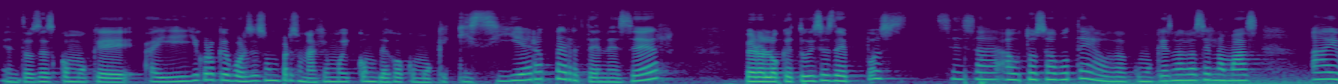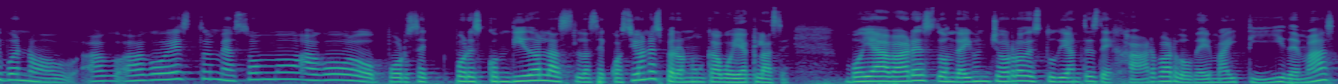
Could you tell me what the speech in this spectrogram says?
Entonces, como que ahí yo creo que por eso es un personaje muy complejo, como que quisiera pertenecer, pero lo que tú dices de, pues, se sa- autosabotea, o sea, como que es más fácil nomás, ay, bueno, hago, esto y me asomo, hago por, por escondido las, las ecuaciones, pero nunca voy a clase. Voy a bares donde hay un chorro de estudiantes de Harvard o de MIT y demás,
